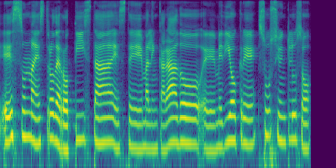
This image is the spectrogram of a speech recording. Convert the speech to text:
es un maestro derrotista, este, mal encarado, eh, mediocre, sucio incluso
